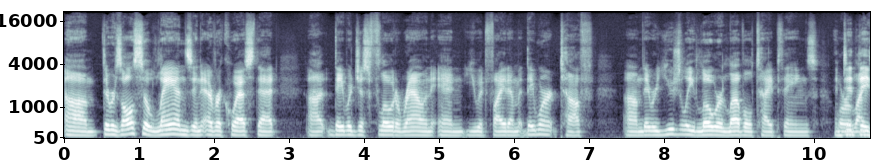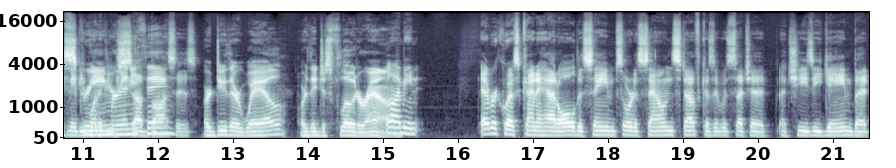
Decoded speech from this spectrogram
um, there was also lands in EverQuest that uh, they would just float around and you would fight them. They weren't tough. Um, they were usually lower level type things, And or did like they maybe one of scream your or anything? sub bosses. or do their wail or they just float around? Well, I mean, EverQuest kind of had all the same sort of sound stuff because it was such a, a cheesy game. But,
